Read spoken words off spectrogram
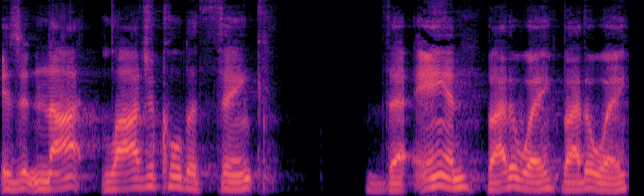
Is it not logical to think that, and by the way, by the way,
